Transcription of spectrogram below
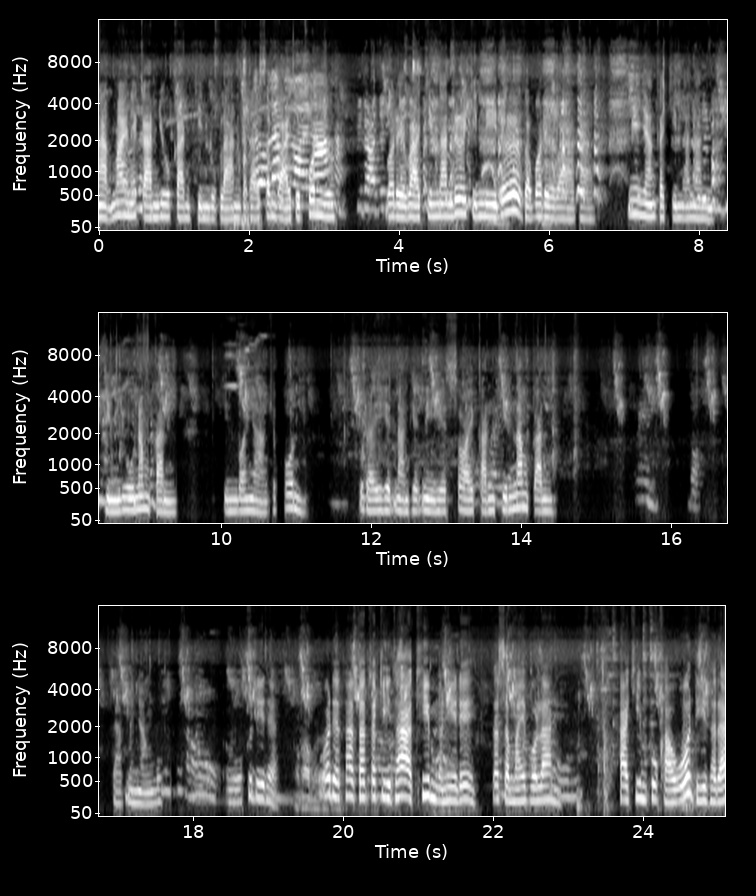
มากไม้ในการอยู่การกินลูกหลานก็ได้สำบายทุกคนอยู่บ่ได้ว่ากินนั่นเด้อกินนี่เด้อก็บ่ได้ว่าค่ะมีหยังก็กินอันนั้นกินอยู่น้กัน กินบ่ยากจะพ้น ผู้ใดเฮ็ดนั่นเฮ็ดนี่เฮ็ดซอยกันกินน้กันจากมันหยังบุโอ้คือดีแท้เอาเข้าไปโอ้เดี๋ยวถ้าตะตะกี้ท่าคิมอันนี้เด้แต่สมัยโบราณท่าคิมภูเขาโอ้ดีเท่าได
